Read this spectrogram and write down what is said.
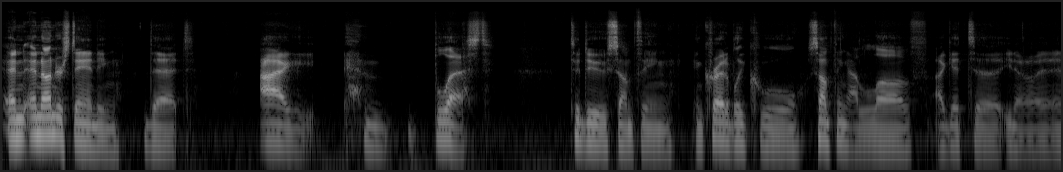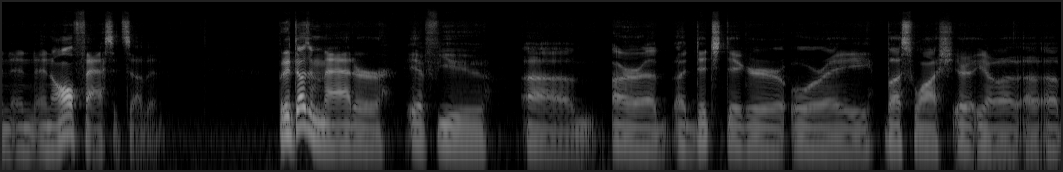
and and understanding that I am blessed to do something incredibly cool, something I love. I get to, you know, and, and, and all facets of it. But it doesn't matter if you um, are a, a, ditch digger or a bus wash, or, you know, a, a,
